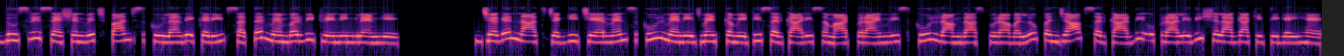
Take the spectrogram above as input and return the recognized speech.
ਦੂਸਰੇ ਸੈਸ਼ਨ ਵਿੱਚ ਪੰਜ ਸਕੂਲਾਂ ਦੇ ਕਰੀਬ 70 ਮੈਂਬਰ ਵੀ ਟ੍ਰੇਨਿੰਗ ਲੈਣਗੇ। Jagannath Jaggi chairman school management committee ਸਰਕਾਰੀ ਸਮਾਰਟ ਪ੍ਰਾਇਮਰੀ ਸਕੂਲ ਰਾਮਦਾਸਪੁਰਾ ਵੱਲੋਂ ਪੰਜਾਬ ਸਰਕਾਰ ਦੀ ਉਪਰਾਲੇ ਦੀ ਸ਼ਲਾਘਾ ਕੀਤੀ ਗਈ ਹੈ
